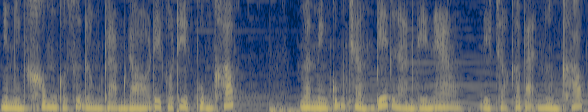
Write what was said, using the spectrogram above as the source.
nhưng mình không có sự đồng cảm đó để có thể cùng khóc. Và mình cũng chẳng biết làm thế nào để cho các bạn ngừng khóc.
